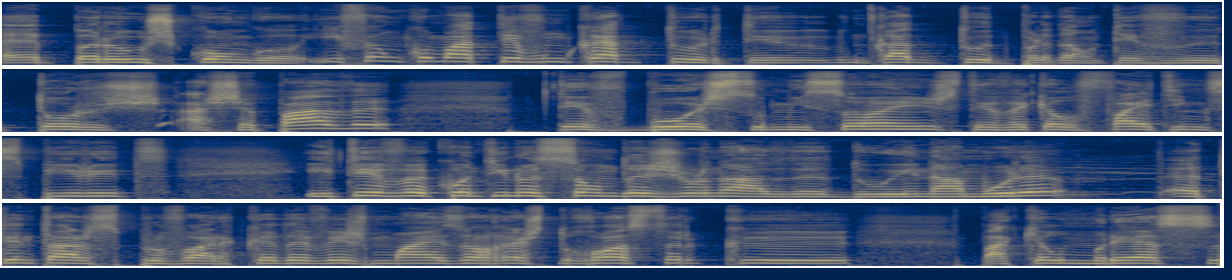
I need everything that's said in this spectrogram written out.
uh, para os Congo. E foi um combate que teve um bocado de tudo, teve, um bocado de tudo, perdão. Teve touros à chapada, teve boas submissões, teve aquele fighting spirit e teve a continuação da jornada do Inamura a tentar se provar cada vez mais ao resto do roster que, pá, que ele merece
